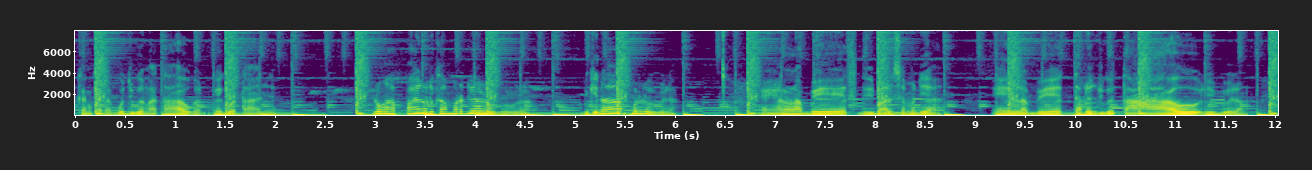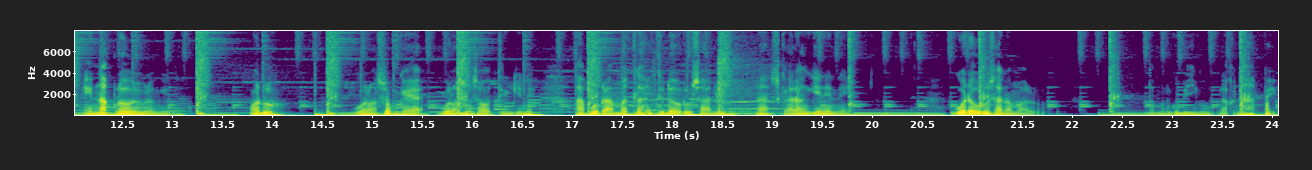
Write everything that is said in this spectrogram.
kan karena gue juga nggak tahu kan. Kayak gue tanya lu ngapain lu di kamar dia lu? Gue bilang bikin apa lu? Bilang elah bet. Dibalik sama dia elah bet lu juga tahu. Dia bilang enak loh. Dia bilang gitu. Waduh gue langsung kayak gue langsung shouting gini ah bodo amat lah itu udah urusan lu. Nah sekarang gini nih. Gue udah urusan sama lu. Temen gue bingung lah kenapa ya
